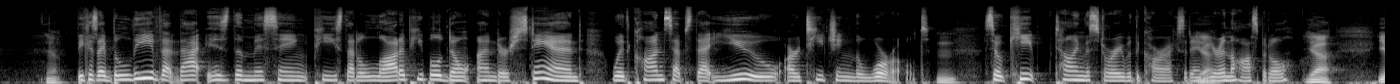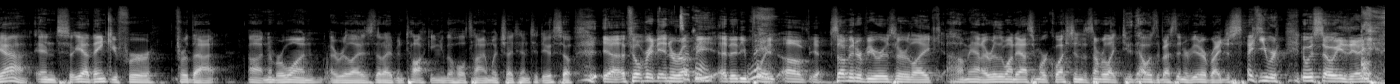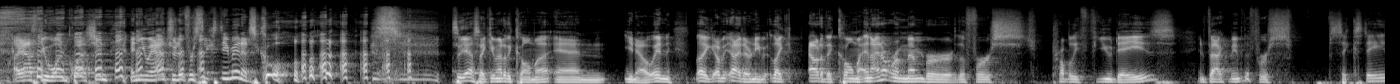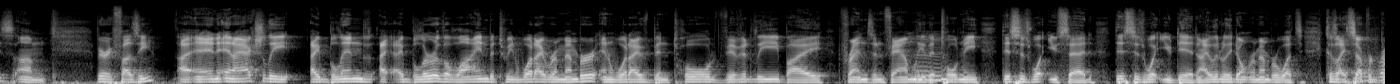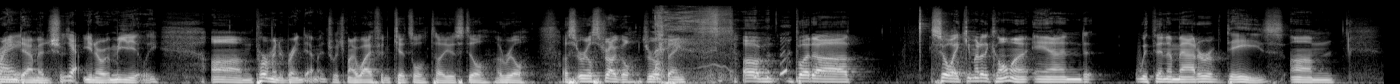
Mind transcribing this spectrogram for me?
Yeah. because I believe that that is the missing piece that a lot of people don't understand with concepts that you are teaching the world. Hmm. So keep telling the story with the car accident. Yeah. You're in the hospital. Yeah, yeah, and so yeah, thank you for for that. Uh, number one, I realized that I'd been talking the whole time, which I tend to do. So yeah, feel free to interrupt me at any point. Of yeah, some interviewers are like, "Oh man, I really wanted to ask you more questions," and some are like, "Dude, that was the best interview ever." I just like you were. It was so easy. I, I asked you one question and you answered it for sixty minutes. Cool. so yeah, so I came out of the coma, and you know, and like I mean, I don't even like out of the coma, and I don't remember the first probably few days. In fact, maybe the first six days. Um, very fuzzy, uh, and and I actually I blend I, I blur the line between what I remember and what I've been told vividly by friends and family that told me this is what you said, this is what you did, and I literally don't remember what's because I suffered brain damage, Yep. you know, immediately, um, permanent brain damage, which my wife and kids will tell you is still a real a real struggle, it's a real thing, um, but. Uh, so I came out of the coma, and within a matter of days, um,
